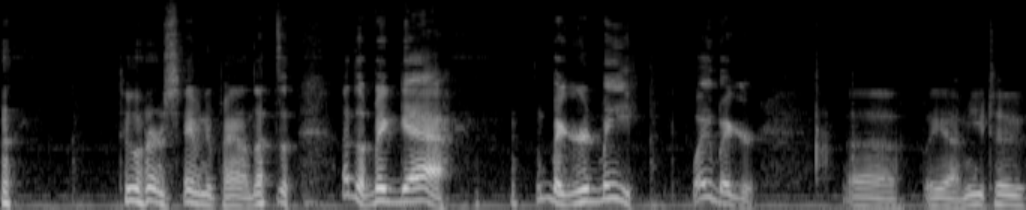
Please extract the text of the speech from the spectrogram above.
two hundred seventy pounds. That's a that's a big guy, bigger than me, way bigger. Uh, but yeah, Mewtwo,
